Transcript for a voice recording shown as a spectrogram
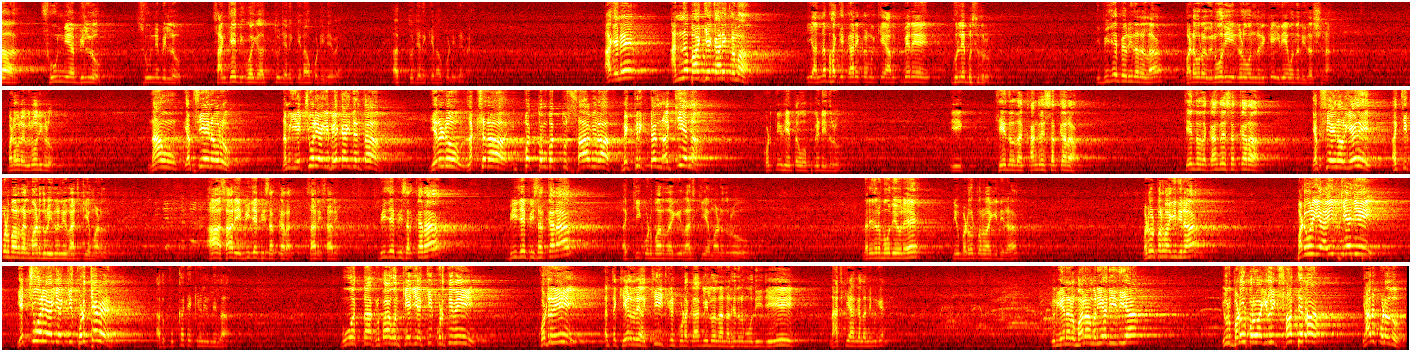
ಶೂನ್ಯ ಬಿಲ್ಲು ಶೂನ್ಯ ಬಿಲ್ಲು. ಸಾಂಕೇತಿಕವಾಗಿ ಹತ್ತು ಜನಕ್ಕೆ ನಾವು ಕೊಟ್ಟಿದ್ದೇವೆ. ಹತ್ತು ಜನಕ್ಕೆ ನಾವು ಕೊಟ್ಟಿದ್ದೇವೆ. ಹಾಗೇನೆ ಅನ್ನಭಾಗ್ಯ ಕಾರ್ಯಕ್ರಮ. ಈ ಅನ್ನಭಾಗ್ಯ ಕಾರ್ಯಕ್ರಮಕ್ಕೆ ಅದಕ್ಕೆ ಬೇರೆ ಗುಲ್ಲೆ ಬಸಿದ್ರು ಈ ಬಿಜೆಪಿಯವರು ಇದಾರಲ್ಲ, ಬಡವರ ವಿರೋಧಿಗಳು ಅನ್ನೋದಕ್ಕೆ ಇದೇ ಒಂದು ನಿದರ್ಶನ. ಬಡವರ ವಿರೋಧಿಗಳು. ನಾವು ಎಫ್ ಸಿ ಐನವರು ನಮಗೆ ಹೆಚ್ಚುವರಿಯಾಗಿ ಬೇಕಾಗಿದ್ದಂತ ಎರಡು ಲಕ್ಷದ ಇಪ್ಪತ್ತೊಂಬತ್ತು ಸಾವಿರ ಮೆಟ್ರಿಕ್ ಟನ್ ಅಕ್ಕಿಯನ್ನ ಕೊಡ್ತೀವಿ ಅಂತ ಒಪ್ಕೊಂಡಿದ್ರು ಈ ಕೇಂದ್ರದ ಕಾಂಗ್ರೆಸ್ ಸರ್ಕಾರ, ಕೇಂದ್ರದ ಕಾಂಗ್ರೆಸ್ ಸರ್ಕಾರ ಎಫ್ ಸಿ ಐನವ್ರಿಗೆ ಹೇಳಿ ಅಕ್ಕಿ ಕೊಡಬಾರ್ದಾಗ ಮಾಡಿದ್ರು, ಇದರಲ್ಲಿ ರಾಜಕೀಯ ಮಾಡಿದ್ರು. ಆ, ಸಾರಿ, ಬಿಜೆಪಿ ಸರ್ಕಾರ, ಸಾರಿ ಸಾರಿ. ಬಿಜೆಪಿ ಸರ್ಕಾರ ಬಿಜೆಪಿ ಸರ್ಕಾರ ಅಕ್ಕಿ ಕೊಡಬಾರ್ದಾಗಿ ರಾಜಕೀಯ ಮಾಡಿದ್ರು. ನರೇಂದ್ರ ಮೋದಿಯವರೇ ನೀವು ಬಡವರ ಪರವಾಗಿದ್ದೀರಾ? ಬಡವರ ಪರವಾಗಿದ್ದೀರಾ? ಬಡವರಿಗೆ ಐದು ಕೆ ಜಿ ಹೆಚ್ಚುವರಿಯಾಗಿ ಅಕ್ಕಿ ಕೊಡ್ತೇವೆ. ಅದು ಪುಕ್ಕತೆ ಕೇಳಿರಲಿಲ್ಲ. ಮೂವತ್ನಾಲ್ಕು ರೂಪಾಯಿ ಒಂದು ಕೆ ಜಿ ಅಕ್ಕಿ ಕೊಡ್ತೀವಿ. ಕೊಡ್ರಿ ಅಂತ ಕೇಳಿದ್ರೆ ಅಕ್ಕಿ ಇಟ್ಕೊಂಡು ಕೊಡಕ್ಕಾಗ್ಲಿಲ್ವಲ್ಲ ನರೇಂದ್ರ ಮೋದಿಜಿ? ನಾಚಿಕೆ ಆಗಲ್ಲ ನಿಮಗೆ? ಇವ್ರಿಗೇನಾದ್ರು ಮಾನ ಮರ್ಯಾದೆ ಇದೆಯಾ? ಇವ್ರು ಬಡವ್ರ ಪರವಾಗಿರ್ಲಿಕ್ಕೆ ಸಾಧ್ಯನಾ? ಯಾರಿಗೆ ಕೊಡೋದು?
